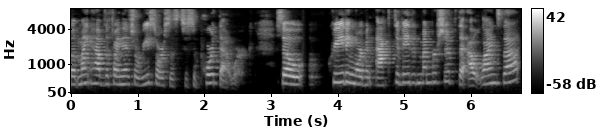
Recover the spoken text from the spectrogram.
but might have the financial resources to support that work. So, creating more of an activated membership that outlines that.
